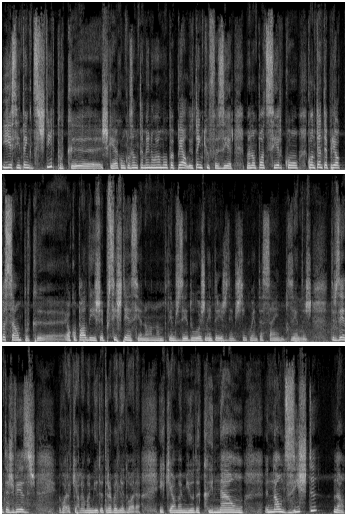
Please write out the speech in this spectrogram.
e assim tenho que desistir, porque cheguei à conclusão que também não é o meu papel, eu tenho que o fazer, mas não pode ser com, com tanta preocupação, porque é o que o Paulo diz, a persistência, não, não podemos dizer duas nem três, dizemos 50, 100, 200, 300 vezes. Agora que ela é uma miúda trabalhadora e que é uma miúda que não, não desiste, não.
